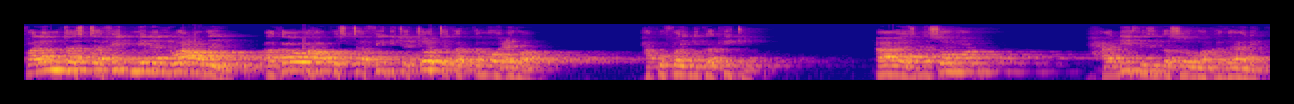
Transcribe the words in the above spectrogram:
falam tastafid min alwa'dhi akawa hakustafidi chochote katika mauidha hakufaidika kitu. Aya zimesomwa hadithi zikasomwa kadhalika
